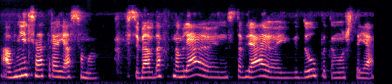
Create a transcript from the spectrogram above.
А вне театра я сама себя вдохновляю и наставляю и веду, потому что я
